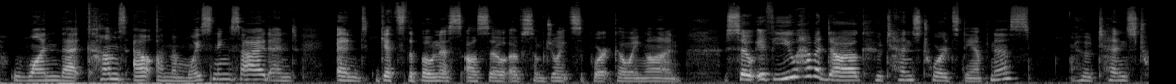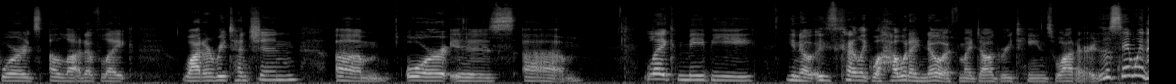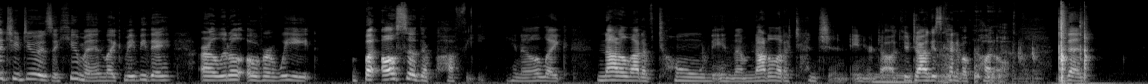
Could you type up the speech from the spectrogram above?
one that comes out on the moistening side and and gets the bonus also of some joint support going on. So if you have a dog who tends towards dampness, who tends towards a lot of like water retention, um, or is um, like maybe you know it's kind of like well how would i know if my dog retains water the same way that you do as a human like maybe they are a little overweight but also they're puffy you know like not a lot of tone in them not a lot of tension in your dog. Your dog is kind of a puddle. Then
